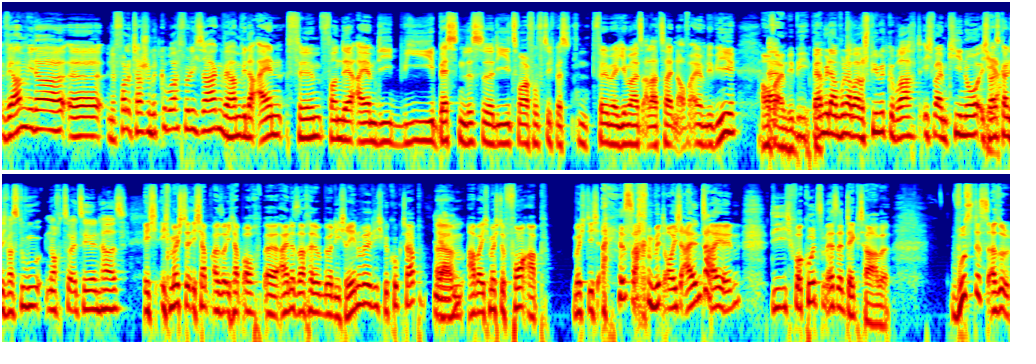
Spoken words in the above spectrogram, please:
wir haben wieder äh, eine volle Tasche mitgebracht, würde ich sagen. Wir haben wieder einen Film von der IMDb Bestenliste, die 250 besten Filme jemals aller Zeiten auf IMDb. Auf Äh, IMDb. Wir haben wieder ein wunderbares Spiel mitgebracht. Ich war im Kino. Ich Ja. weiß gar nicht, was du noch zu erzählen hast. Ich, ich möchte, ich habe also ich habe auch äh, eine Sache, über die ich reden will, die ich geguckt habe. Ja. Ähm, aber ich möchte vorab möchte ich eine Sache mit euch allen teilen, die ich vor kurzem erst entdeckt habe. Wusstest, also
